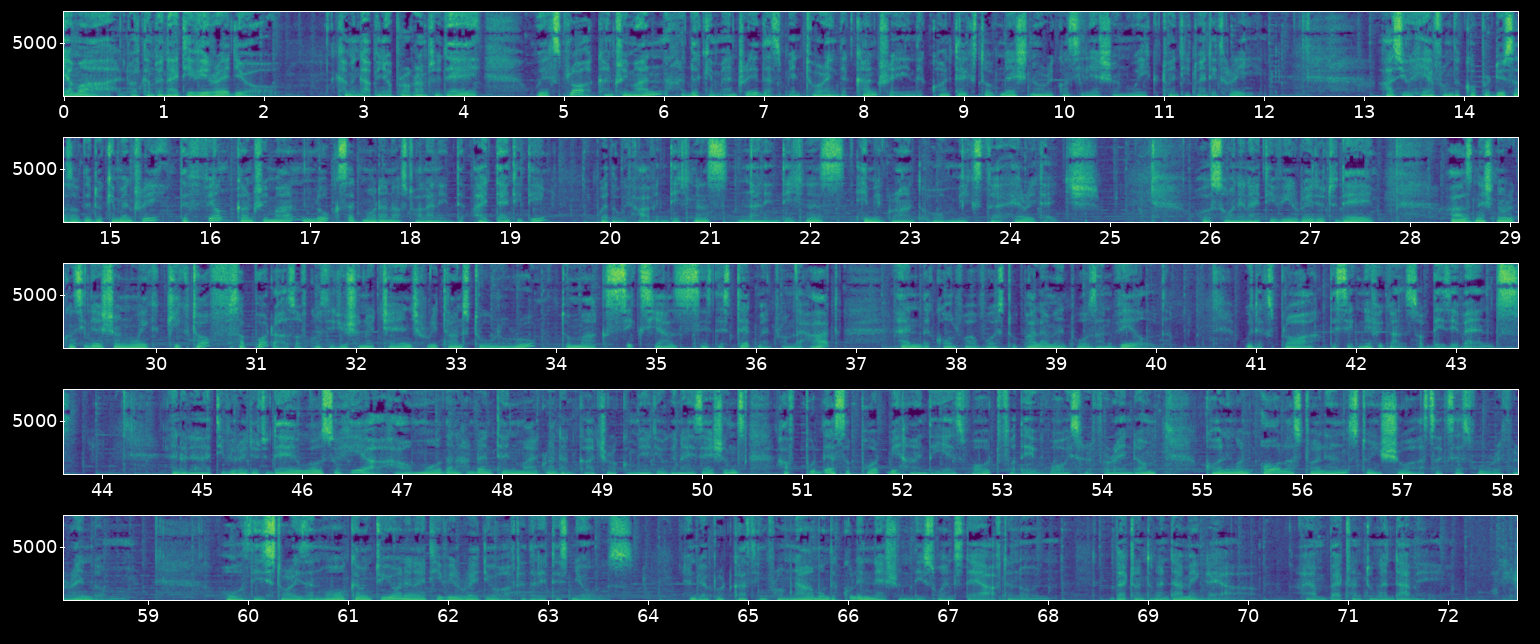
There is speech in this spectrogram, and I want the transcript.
Yama, and welcome to NITV Radio. Coming up in your program today, we explore Countryman, a documentary that's been touring the country in the context of National Reconciliation Week 2023. As you hear from the co-producers of the documentary, the film Countryman looks at modern Australian identity, whether we have Indigenous, non-Indigenous, immigrant or mixed heritage. Also on NITV Radio today, as National Reconciliation Week kicked off, supporters of constitutional change returned to Uluru to mark six years since the statement from the heart and the call for a voice to Parliament was unveiled. We'll explore the significance of these events. And on uh, NITV Radio today, we also hear how more than 110 migrant and cultural community organizations have put their support behind the yes vote for the voice referendum, calling on all Australians to ensure a successful referendum. All these stories and more coming to you on NITV Radio after the latest news. And we are broadcasting from Naarm on the Kulin Nation this Wednesday afternoon. Bertrand Tungandame Ngaya. I am Bertrand Tungandame.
